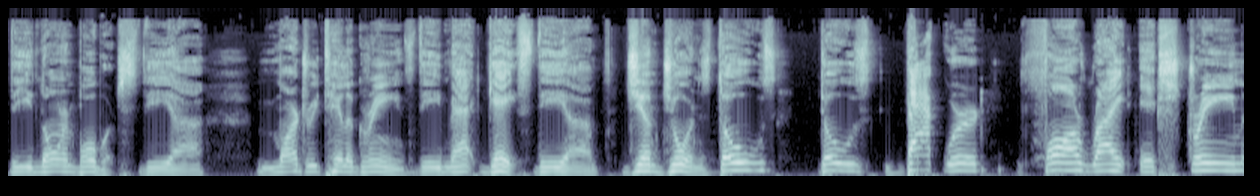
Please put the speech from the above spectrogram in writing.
the Lauren Boeberts, the uh, Marjorie Taylor Greenes, the Matt Gaetz, the uh, Jim Jordans, those those backward, far right, extreme,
